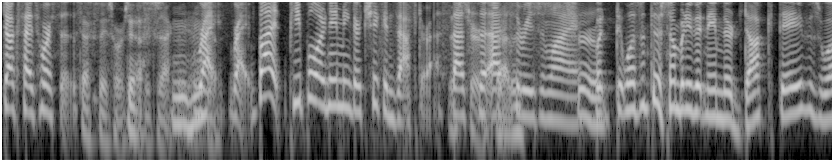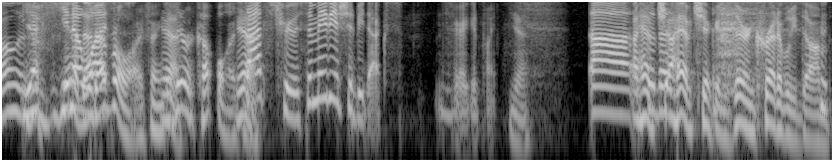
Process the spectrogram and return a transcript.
duck size horses. duck size horses? Yes. Exactly. Right, right. But people are naming their chickens after us. That's, true. the that's That the reason why. true. But wasn't there somebody that named their duck Dave as well? Isn't Yes. You know what? Several, I think. Yeah. There were a couple, I think. Yeah. That's true. So maybe it should be ducks. That's a very good point. Yeah. Uh, I so have the- chi- I have chickens. They're incredibly dumb.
